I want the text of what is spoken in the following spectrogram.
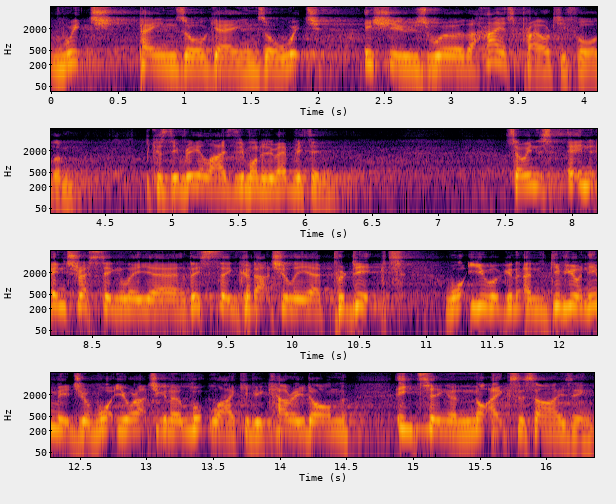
which pains or gains or which issues were the highest priority for them because they realized they didn't want to do everything. So in, in, interestingly, uh, this thing could actually uh, predict what you were going to, and give you an image of what you were actually going to look like if you carried on eating and not exercising.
